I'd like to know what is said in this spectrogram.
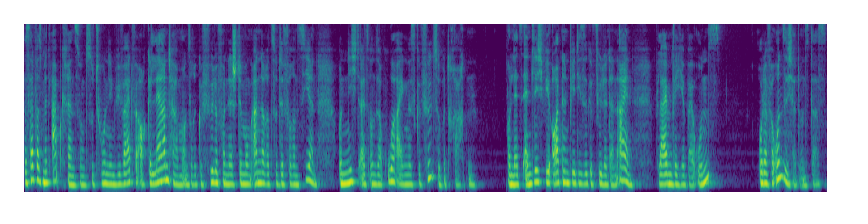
Das hat was mit Abgrenzung zu tun, inwieweit wir auch gelernt haben, unsere Gefühle von der Stimmung anderer zu differenzieren und nicht als unser ureigenes Gefühl zu betrachten. Und letztendlich, wie ordnen wir diese Gefühle dann ein? Bleiben wir hier bei uns oder verunsichert uns das?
